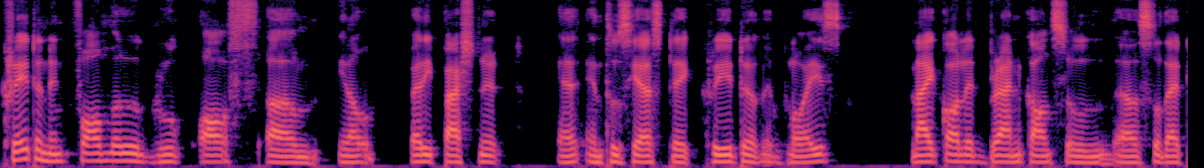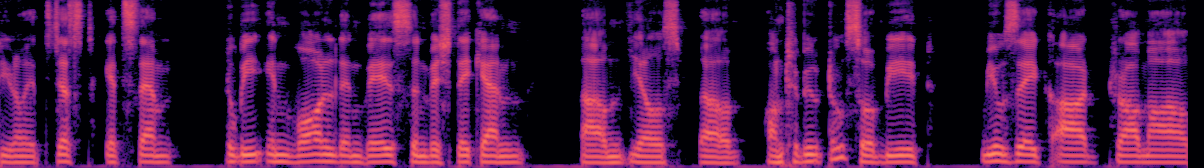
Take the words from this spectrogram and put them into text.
create an informal group of um, you know very passionate, enthusiastic, creative employees. And I call it brand council, uh, so that you know it just gets them to be involved in ways in which they can um, you know uh, contribute to. So be it music, art, drama,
